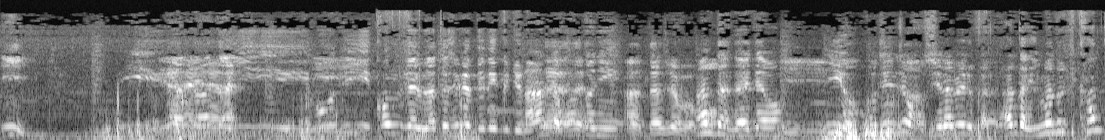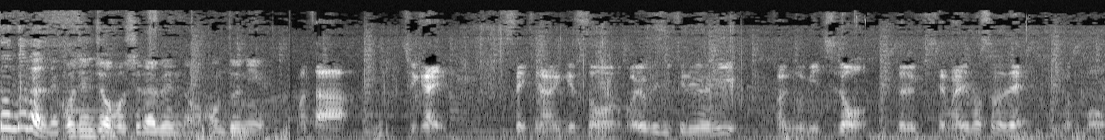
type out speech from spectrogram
う。いい。いいいやいやいやい。もういい今回私が出てくるけどあんた本当にあ大丈夫あんた大体いい。いいよ個人情報調べるから。あんた今時簡単だからね個人情報調べるの本当に。また次回素敵なゲストをお呼びできるように番組一同努力してまいりますので今後とも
